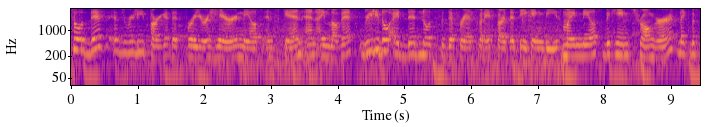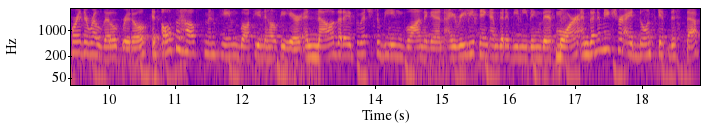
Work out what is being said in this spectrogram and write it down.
So this is really targeted for your hair, nails, and skin and I love it. Really though, I did notice a difference when I started taking these. My nails became stronger. Like before, they were a little brittle. It also helps maintain glossy and healthy hair and now that I've switched to being blonde again, I really think I'm gonna be needing this more. I'm gonna make sure I don't skip this step.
